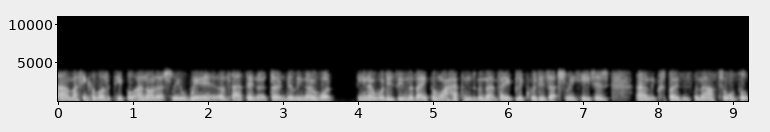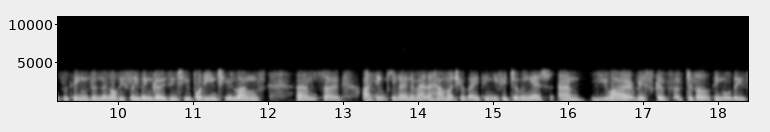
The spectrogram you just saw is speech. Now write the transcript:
Um, I think a lot of people are not actually aware of that. They don't, don't really know what you know what is in the vape and what happens when that vape liquid is actually heated, um, exposes the mouth to all sorts of things, and then obviously then goes into your body, into your lungs. Um, so I think you know no matter how much you're vaping, if you're doing it, you are at risk of, of developing all these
